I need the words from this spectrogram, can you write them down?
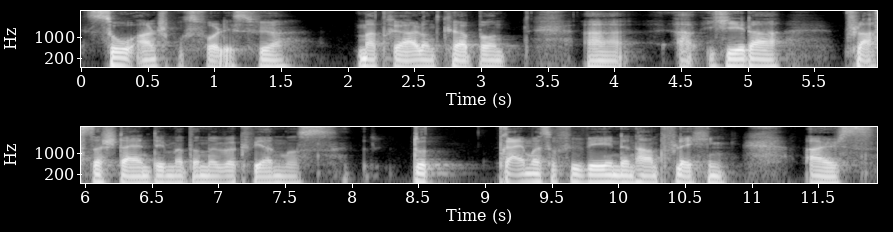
so anspruchsvoll ist für Material und Körper und äh, äh, jeder Pflasterstein, den man dann überqueren muss, tut dreimal so viel weh in den Handflächen, als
